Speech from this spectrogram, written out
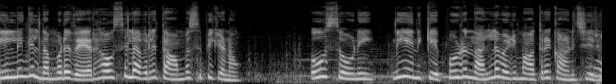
ഇല്ലെങ്കിൽ നമ്മുടെ വെയർ ഹൗസിൽ അവരെ താമസിപ്പിക്കണോ? ഓ സോണി നീ എനിക്ക് എപ്പോഴും നല്ല വഴി മാത്രമേ കാണിച്ചു തരൂ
